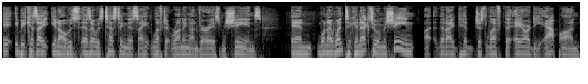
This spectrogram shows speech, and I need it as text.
it, because I, you know, was as I was testing this, I left it running on various machines, and when I went to connect to a machine uh, that I had just left the ARD app on,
